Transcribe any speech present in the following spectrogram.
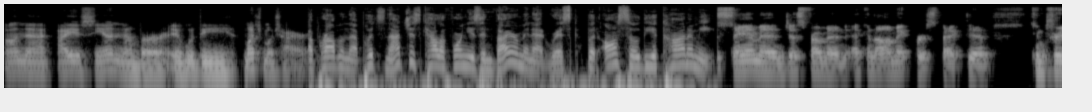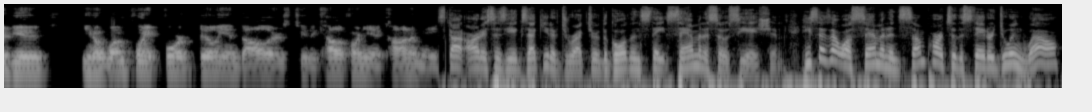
on that IUCN number, it would be much, much higher. A problem that puts not just California's environment at risk, but also the economy. Salmon, just from an economic perspective, contribute you know, $1.4 billion to the California economy. Scott Artis is the executive director of the Golden State Salmon Association. He says that while salmon in some parts of the state are doing well,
